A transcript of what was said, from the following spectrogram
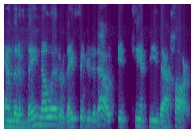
And that if they know it or they figured it out, it can't be that hard.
